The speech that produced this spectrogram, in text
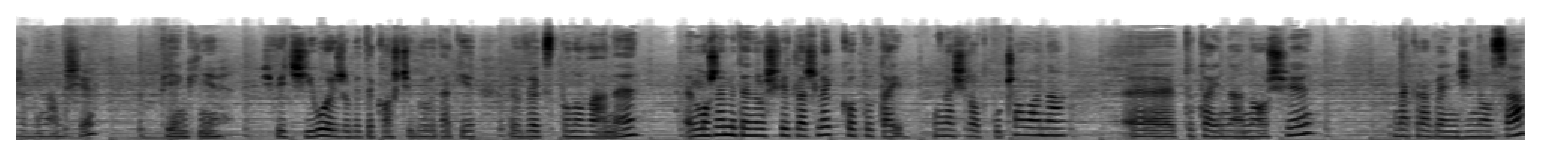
żeby nam się pięknie świeciło i żeby te kości były takie wyeksponowane. Możemy ten rozświetlacz lekko tutaj na środku czoła, na, e, tutaj na nosie, na krawędzi nosa.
